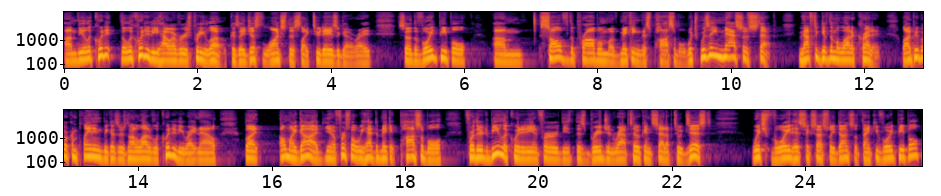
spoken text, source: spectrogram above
Um, the liquidity, the liquidity, however, is pretty low because they just launched this like two days ago, right? So the Void people um, solved the problem of making this possible, which was a massive step. You have to give them a lot of credit. A lot of people are complaining because there's not a lot of liquidity right now, but oh my God, you know, first of all, we had to make it possible for there to be liquidity and for the, this bridge and wrap token setup to exist, which Void has successfully done. So thank you, Void people.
